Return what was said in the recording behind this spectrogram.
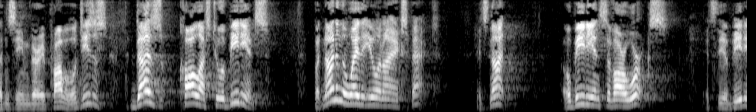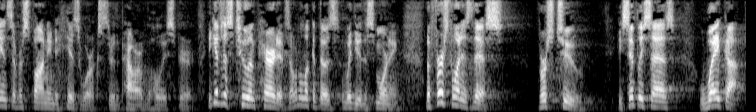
Doesn't seem very probable. Jesus does call us to obedience, but not in the way that you and I expect. It's not obedience of our works. It's the obedience of responding to His works through the power of the Holy Spirit. He gives us two imperatives. I want to look at those with you this morning. The first one is this. Verse 2. He simply says, wake up.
